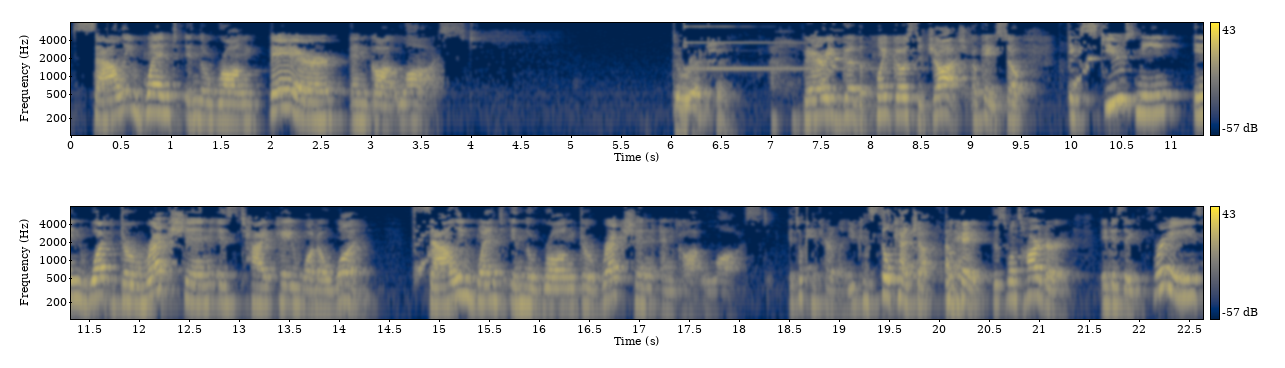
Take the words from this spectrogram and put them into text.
Sally went in the wrong bear and got lost. Direction. Very good. The point goes to Josh. Okay, so excuse me, in what direction is Taipei 101? Sally went in the wrong direction and got lost. It's okay, Carolyn. You can still catch up. Okay, this one's harder. It is a phrase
